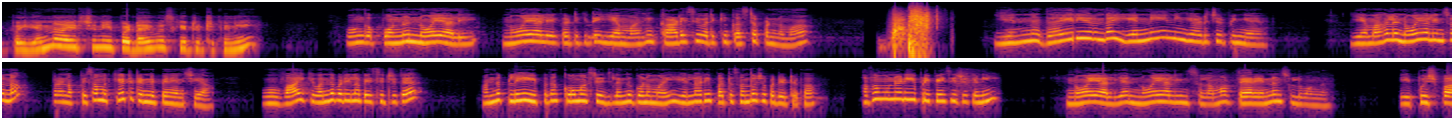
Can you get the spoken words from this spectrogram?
இப்ப என்ன ஆயிடுச்சுன்னு இப்ப டைவர்ஸ் கேட்டுட்டு இருக்க நீ? உங்க பொண்ணு நோயாளி. நோயாளியை கட்டிக்கிட்டு என் மகன் கடைசி வரைக்கும் கஷ்டப்படணுமா? என்ன தைரியம் இருந்தா என்னையும் நீங்க அடிச்சிருப்பீங்க? என் மகளை நோயாளின்னு சொன்னா அப்புறம் நான் பேசாம கேட்டுட்டு நிற்பேன் நினைச்சியா? உன் வாய்க்கு வந்தபடியெல்லாம் பேசிட்டு இருக்க அந்த பிள்ளையை இப்பதான் கோமா ஸ்டேஜ்ல இருந்து குணமாயி எல்லாரையும் பார்த்து சந்தோஷப்பட்டுட்டு இருக்கா அவன் முன்னாடி இப்படி பேசிட்டு இருக்க நீ? நோயாளியா? நோயாளின்னு சொல்லாம வேற என்னன்னு சொல்லுவாங்க. ஏய் புஷ்பா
